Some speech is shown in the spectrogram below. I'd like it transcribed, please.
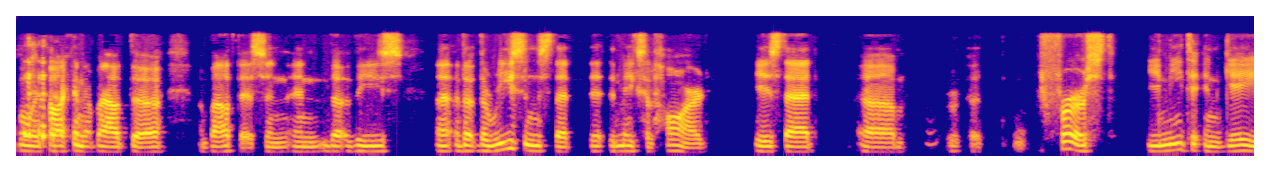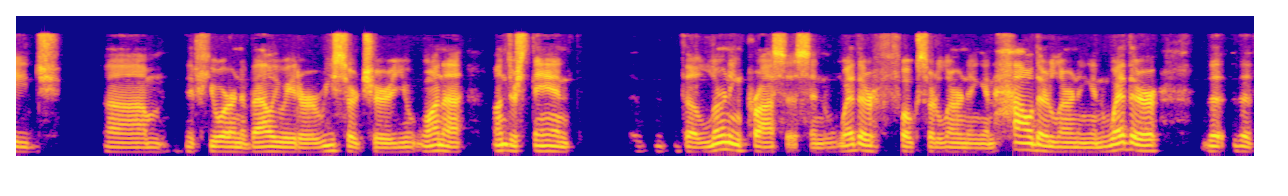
when we're talking about uh, about this. And and the, these uh, the the reasons that it, it, makes it hard is that um, uh, first you need to engage. Um, if you're an evaluator or researcher, you want to understand the learning process and whether folks are learning and how they're learning and whether the, the,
